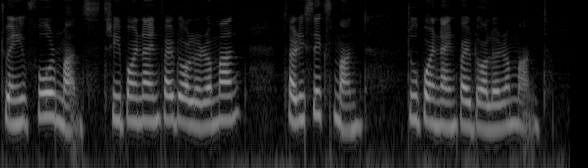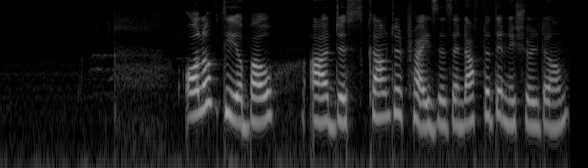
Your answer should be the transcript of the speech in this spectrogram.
24 months, $3.95 a month, 36 month, $2.95 a month. All of the above are discounted prices and after the initial term,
